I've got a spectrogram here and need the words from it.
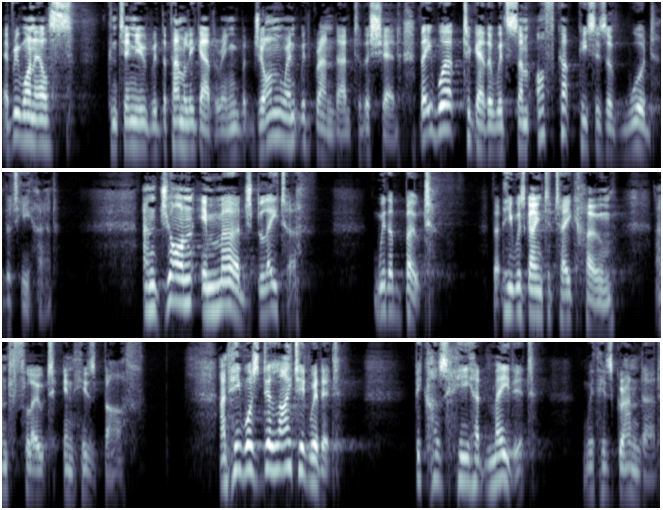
Everyone else continued with the family gathering, but John went with Grandad to the shed. They worked together with some off cut pieces of wood that he had. And John emerged later with a boat that he was going to take home and float in his bath. And he was delighted with it because he had made it with his granddad.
